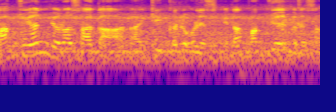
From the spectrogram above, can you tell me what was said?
박주현 변호사가 아, 기- 글을 올렸습니다. 박주현 변호사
